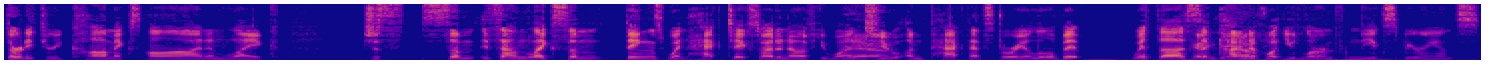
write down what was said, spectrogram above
33 comics on and like just some, it sounded like some things went hectic. So I don't know if you want Yeah. to unpack that story a little bit with us Okay, and kind yeah. of what you learned from the experience.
